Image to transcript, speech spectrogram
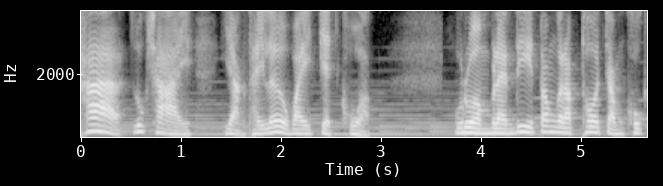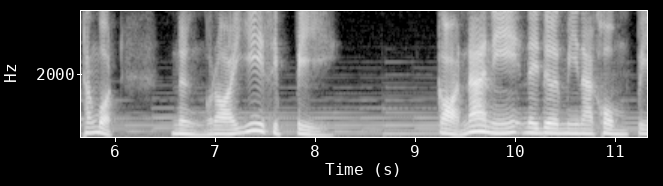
ฆ่าลูกชายอย่างไทเลอร์วัย7ขวบ รวมแบรนดี้ต้องรับโทษจำคุกทั้งหมด 120 ปี ก่อนหน้านี้ในเดือนมีนาคมปี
